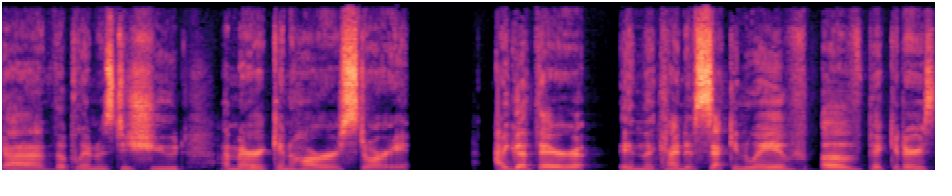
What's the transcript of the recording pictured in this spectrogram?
uh, the plan was to shoot American Horror Story. I got there in the kind of second wave of picketers,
